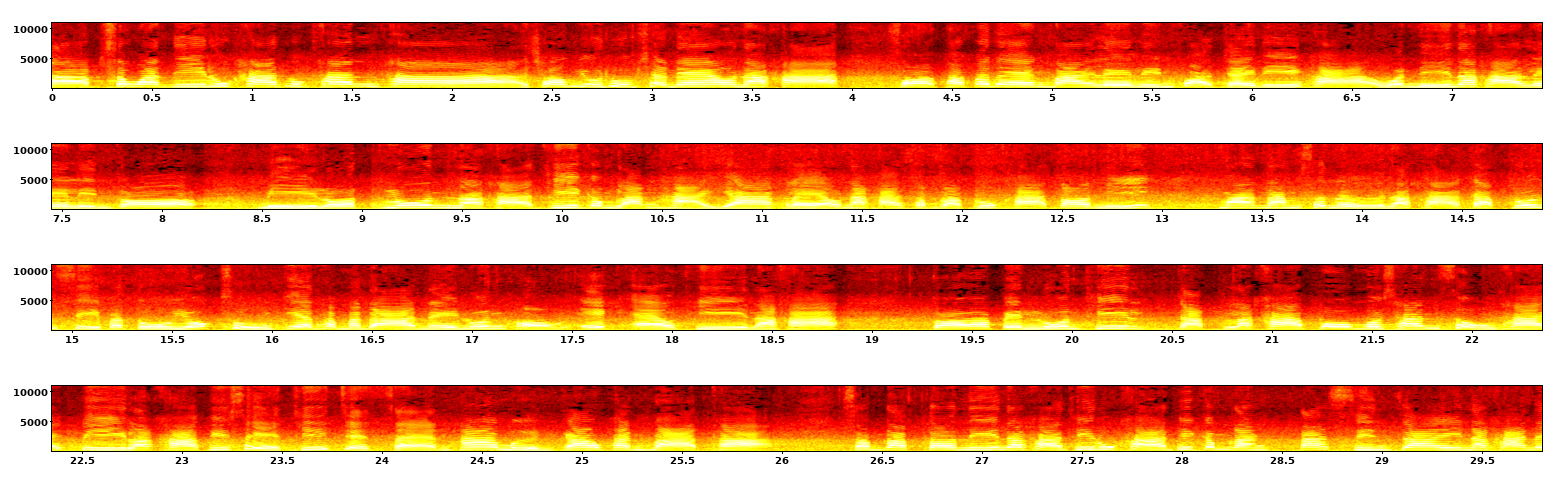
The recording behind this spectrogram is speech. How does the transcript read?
กับสวัสดีลูกค้าทุกท่านค่ะ ช่อง YouTube Channel นะคะ ฟอร์ดพระประแดงบายเลลินฟอร์ดใจดีค่ะ วันนี้นะคะเลลินก็มีรถรุ่นนะคะที่กำลังหายากแล้วนะคะสำหรับลูกค้าตอนนี้มานำเสนอนะคะกับรุ่น 4 ประตูยกสูงเกียร์ธรรมดาในรุ่นของ XLT นะคะ ก็เป็นรุ่นที่จัดราคาโปรโมชั่นส่งท้ายปีราคาพิเศษที่ 759,000 บาทค่ะสำหรับตอนนี้นะคะที่ลูกค้าที่กำลังตัดสินใจนะคะ ใน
